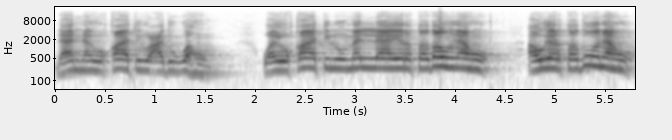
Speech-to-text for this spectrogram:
لأنه يقاتل عدوهم. ويقاتل من لا يرتضونه أو يرتضونه.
